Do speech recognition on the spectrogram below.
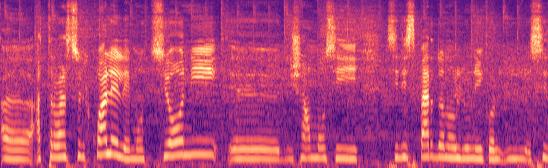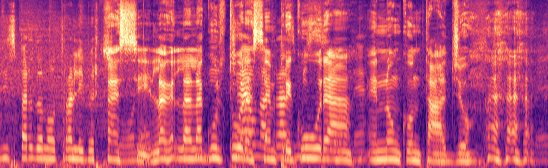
eh, attraverso il quale le emozioni eh, diciamo si, si, disperdono unico, si, disperdono tra le persone. Eh sì, la, la, la cultura è sempre cura e non contagio.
